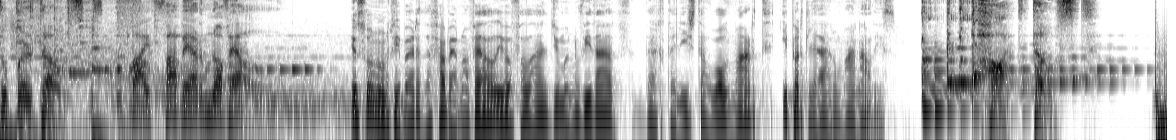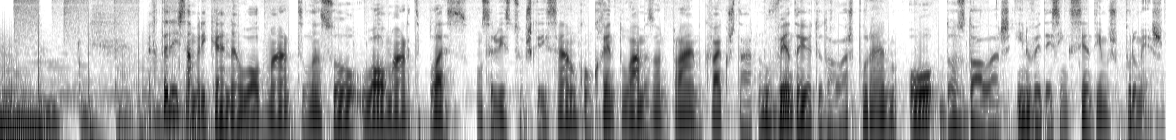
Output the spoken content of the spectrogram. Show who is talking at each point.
Speaker 1: Super Toast by Faber Novel.
Speaker 2: Eu sou o Nuno Ribeiro da Faber Novel e vou falar de uma novidade da retalhista Walmart e partilhar uma análise.
Speaker 1: Hot Toast.
Speaker 2: A retalhista americana Walmart lançou o Walmart Plus, um serviço de subscrição concorrente do Amazon Prime que vai custar 98 dólares por ano ou 12 dólares e 95 cêntimos por mês.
